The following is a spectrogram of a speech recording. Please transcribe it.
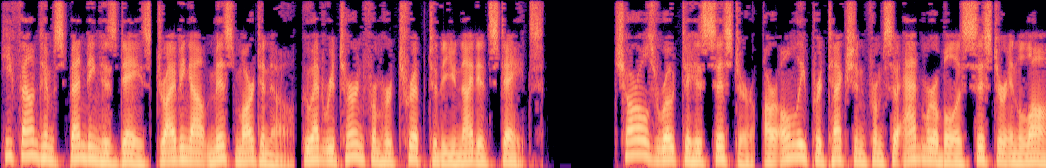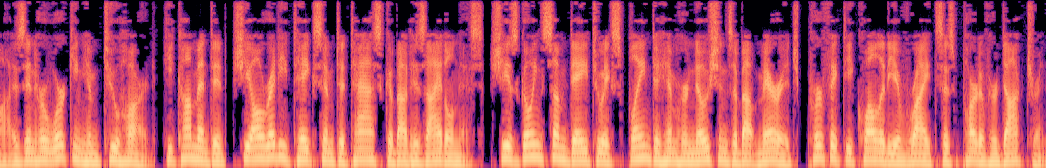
He found him spending his days driving out Miss Martineau, who had returned from her trip to the United States. Charles wrote to his sister, Our only protection from so admirable a sister-in-law is in her working him too hard. He commented, She already takes him to task about his idleness, she is going some day to explain to him her notions about marriage, perfect equality of rights as part of her doctrine.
